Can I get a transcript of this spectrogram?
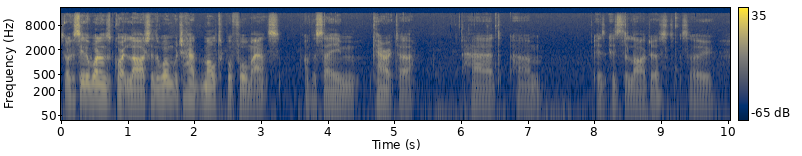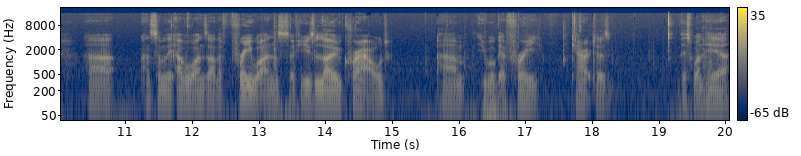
So I can see the one was quite large. So the one which had multiple formats of the same character had um, is, is the largest. So uh, and some of the other ones are the free ones. So if you use low crowd, um, you will get free characters. This one here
